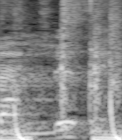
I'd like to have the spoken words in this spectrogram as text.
I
